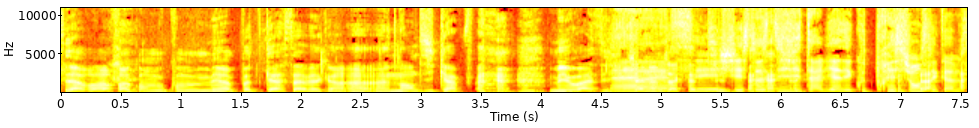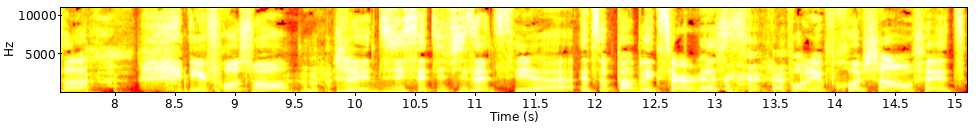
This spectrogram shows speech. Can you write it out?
c'est la première fois qu'on met un podcast avec un, un, un handicap. Mais vas-y, ouais, challenge accepté. Chez Sauce Digital, il y a des coups de pression, c'est comme ça. Et franchement, je le dis, cet épisode, c'est uh, it's a public service pour les prochains, en fait.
